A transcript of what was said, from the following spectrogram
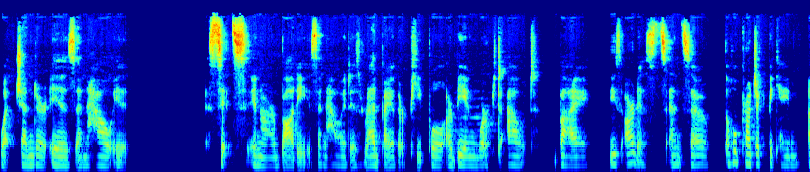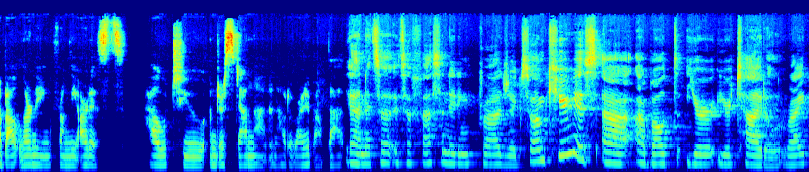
what gender is and how it sits in our bodies and how it is read by other people are being worked out by these artists. And so the whole project became about learning from the artists how to understand that and how to write about that. Yeah, and it's a it's a fascinating project. So I'm curious uh, about your your title, right?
